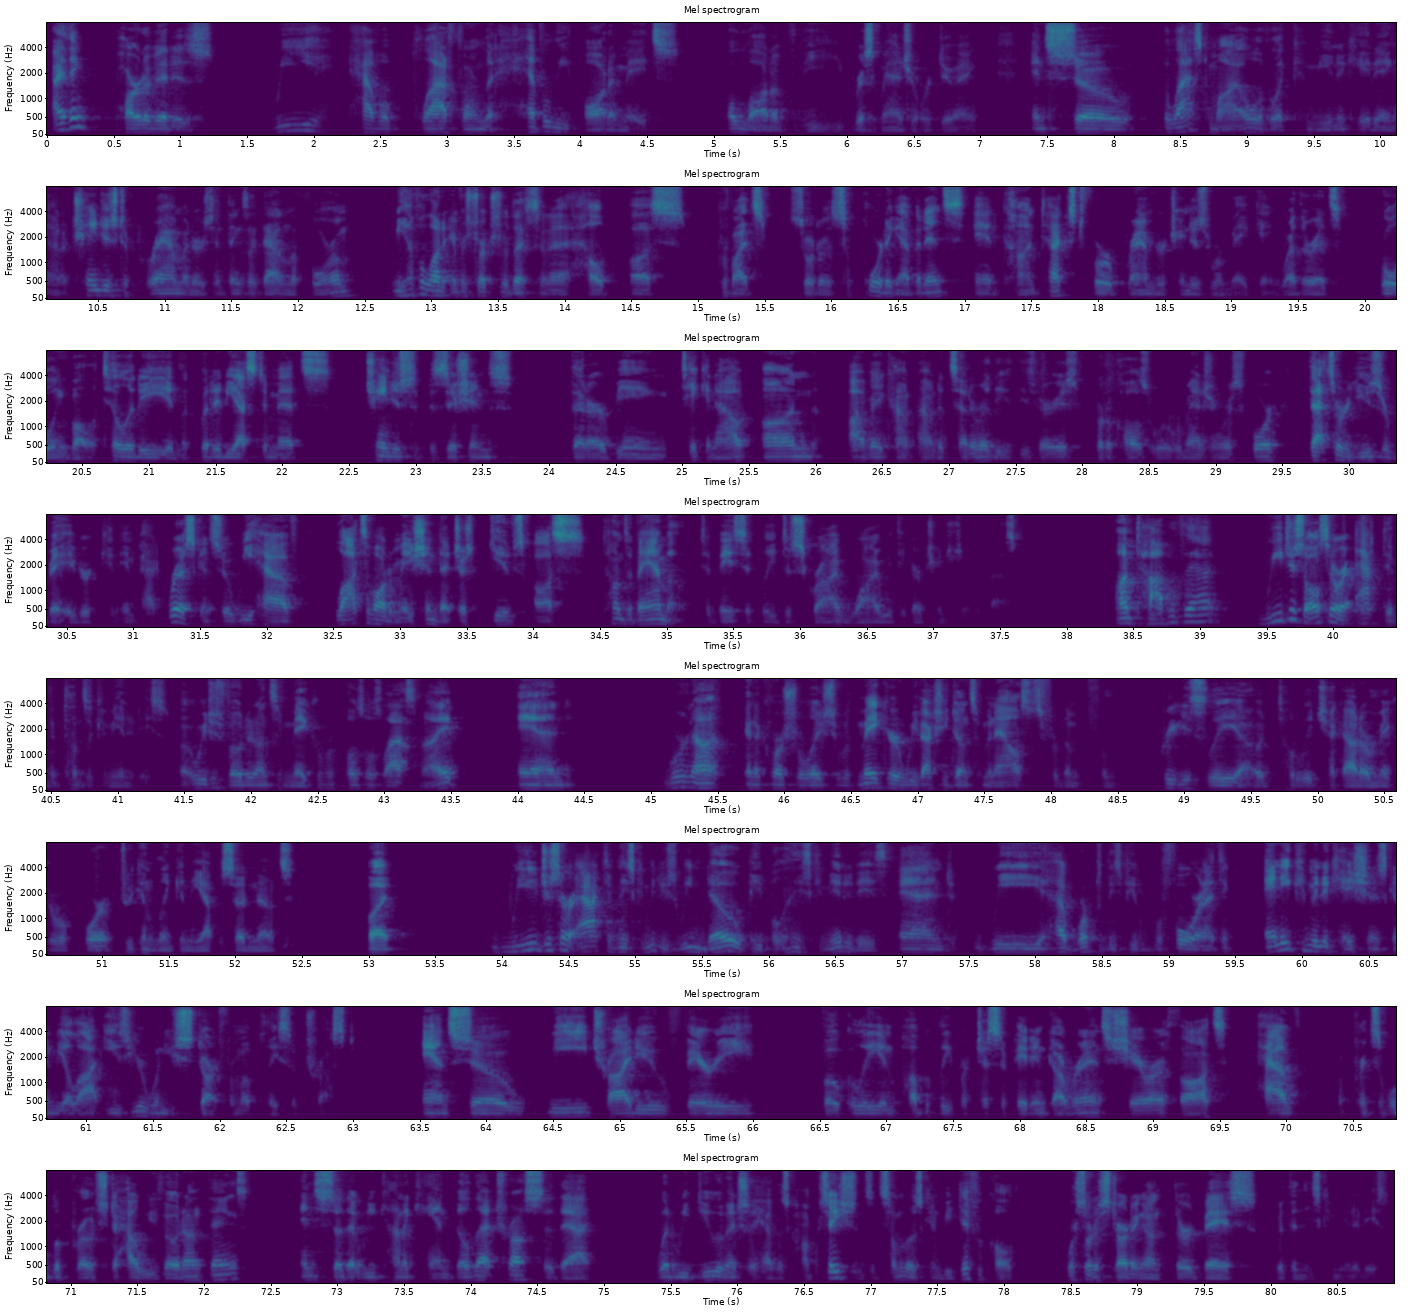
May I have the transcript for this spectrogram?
I think part of it is we have a platform that heavily automates a lot of the risk management we're doing. And so the last mile of like communicating on changes to parameters and things like that on the forum we have a lot of infrastructure that's going to help us provide sort of supporting evidence and context for parameter changes we're making, whether it's rolling volatility and liquidity estimates, changes to positions that are being taken out on Aave compound, et cetera, these, these various protocols we're, we're managing risk for, that sort of user behavior can impact risk. And so we have lots of automation that just gives us tons of ammo to basically describe why we think our changes are the best. On top of that, we just also are active in tons of communities. Uh, we just voted on some maker proposals last night, and we're not in a commercial relationship with Maker. We've actually done some analysis for them from previously. I would totally check out our Maker report, which we can link in the episode notes. But we just are active in these communities. We know people in these communities, and we have worked with these people before. And I think any communication is going to be a lot easier when you start from a place of trust. And so we try to very vocally and publicly participate in governance, share our thoughts, have a principled approach to how we vote on things. And so that we kind of can build that trust so that when we do eventually have those conversations, and some of those can be difficult, we're sort of starting on third base within these communities.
